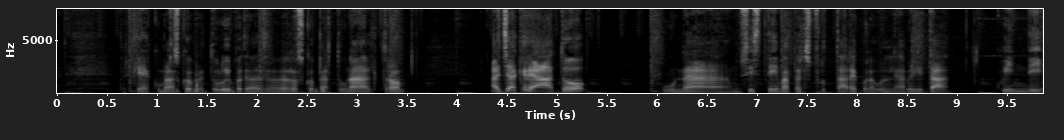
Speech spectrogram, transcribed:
perché come l'ha scoperto lui poteva averlo scoperto un altro, ha già creato una, un sistema per sfruttare quella vulnerabilità. Quindi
